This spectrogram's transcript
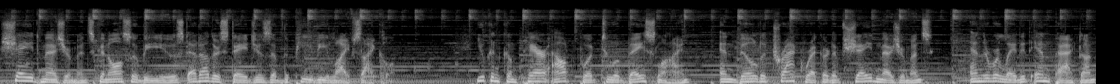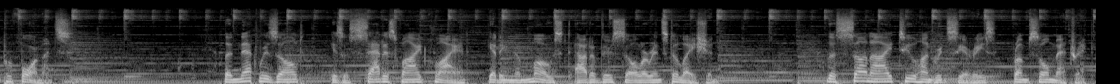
Shade measurements can also be used at other stages of the PV lifecycle. You can compare output to a baseline and build a track record of shade measurements and the related impact on performance. The net result is a satisfied client getting the most out of their solar installation. The SunEye 200 series from Solmetric.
